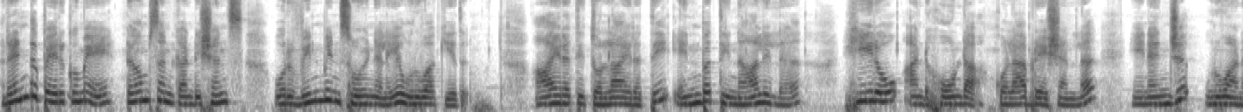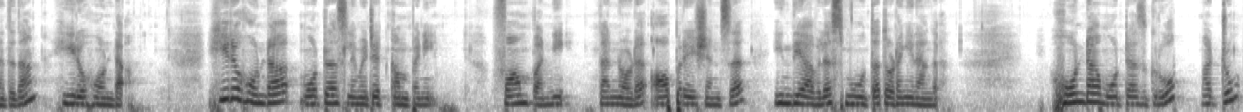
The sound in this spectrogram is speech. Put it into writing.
ரெண்டு பேருக்குமே டேர்ம்ஸ் அண்ட் கண்டிஷன்ஸ் ஒரு விண்வின் சூழ்நிலையை உருவாக்கியது. ஆயிரத்தி தொள்ளாயிரத்தி எண்பத்தி நாலில் ஹீரோ அண்ட் ஹோண்டா கொலாபரேஷனில் இணைஞ்சு உருவானது தான் Hero Honda Hero Honda Motors Limited company form பண்ணி தன்னோட ஆப்ரேஷன்ஸை இந்தியாவில் ஸ்மூத்தாக தொடங்கினாங்க. ஹோண்டா மோட்டார்ஸ் குரூப் மற்றும்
